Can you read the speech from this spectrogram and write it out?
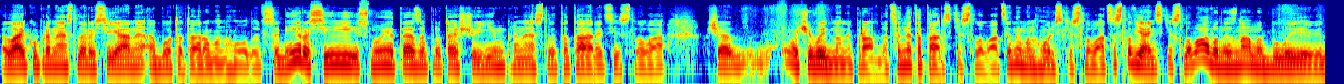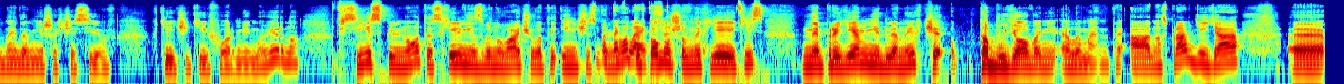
лайку принесли росіяни або татаро-монголи. В самій Росії існує теза про те, що їм принесли татари ці слова. Хоча очевидно неправда. Це не татарські слова, це не монгольські слова, це слов'янські слова. Вони з нами були від найдавніших часів в тій чи тій формі, ймовірно. Всі спільноти схильні звинувачувати інші спільноти в тому, що в них є якісь неприємні для них чи табуйовані елементи. А насправді я е,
